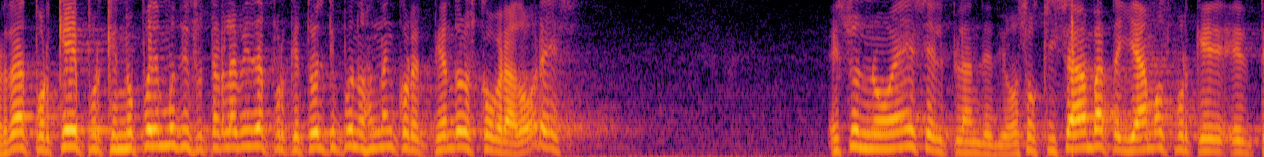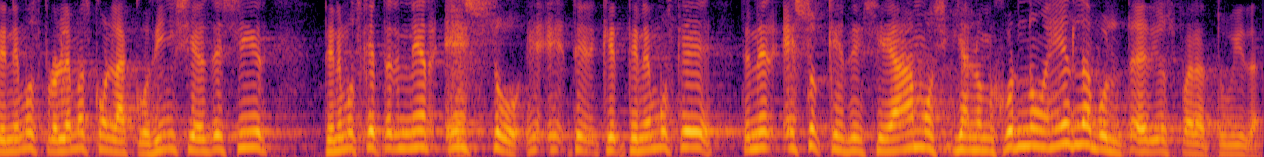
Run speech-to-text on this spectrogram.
¿Verdad? ¿Por qué? Porque no podemos disfrutar la vida porque todo el tiempo nos andan correteando los cobradores. Eso no es el plan de Dios. O quizá batallamos porque eh, tenemos problemas con la codicia, es decir, tenemos que tener eso, eh, eh, que tenemos que tener eso que deseamos y a lo mejor no es la voluntad de Dios para tu vida.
